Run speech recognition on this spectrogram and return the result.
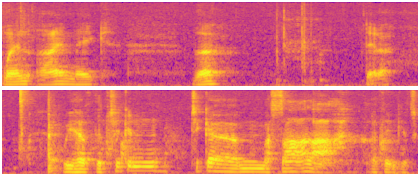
when I make the dinner. We have the chicken tikka masala. I think it's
